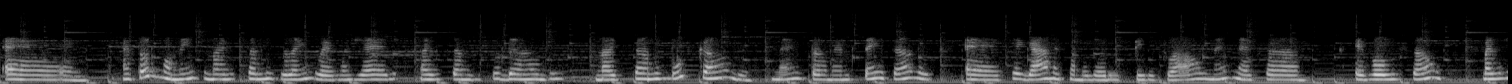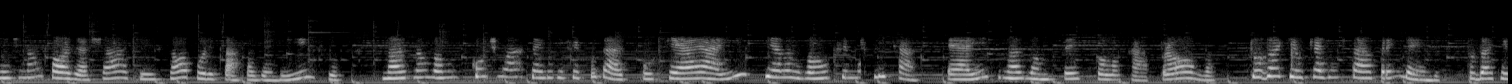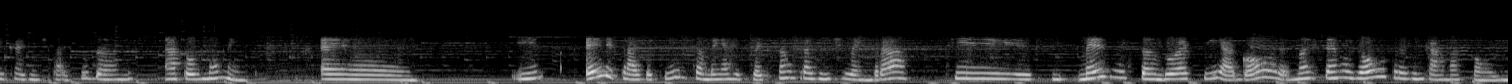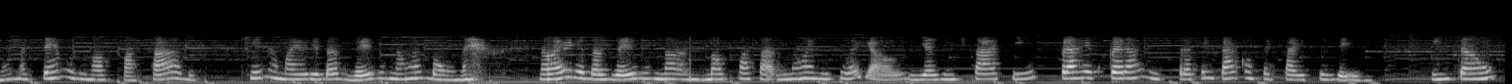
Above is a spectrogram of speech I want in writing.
É, a todo momento nós estamos lendo o Evangelho, nós estamos estudando, nós estamos buscando, né? Pelo menos tentando é, chegar nessa melhoria espiritual, né? Nessa evolução mas a gente não pode achar que só por estar fazendo isso, nós não vamos continuar tendo dificuldades, porque é aí que elas vão se multiplicar. É aí que nós vamos ter que colocar à prova tudo aquilo que a gente está aprendendo, tudo aquilo que a gente está estudando a todo momento. É... E ele traz aqui também a reflexão para a gente lembrar que, mesmo estando aqui agora, nós temos outras encarnações, né? Nós temos o nosso passado, que na maioria das vezes não é bom, né? Na maioria das vezes, no, nosso passado não é muito legal. E a gente está aqui para recuperar isso, para tentar consertar esses erros. Então,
